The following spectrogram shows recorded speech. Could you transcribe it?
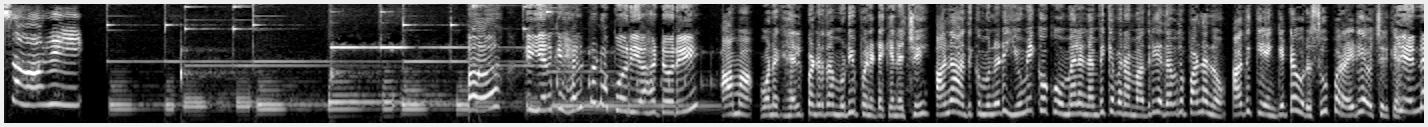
சாரி ஆ, எனக்கு ஹெல்ப் பண்ண போறியா ஹட்டோரி? ஆமா உனக்கு ஹெல்ப் பண்றதா முடிவு பண்ணிட்டேன் கெனச்சி. ஆனா அதுக்கு முன்னாடி யுமிகோக்கு உன் மேல நம்பிக்கை வர மாதிரி ஏதாவது பண்ணணும். அதுக்கு என்கிட்ட ஒரு சூப்பர் ஐடியா வச்சிருக்கேன். என்ன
